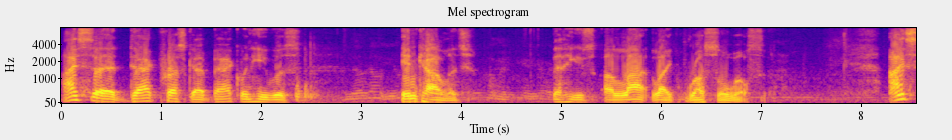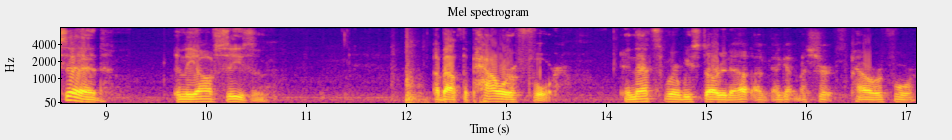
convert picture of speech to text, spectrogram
I said Dak Prescott back when he was in college that he's a lot like Russell Wilson. I said in the off season about the power of four. And that's where we started out. I, I got my shirts, Power of Four.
